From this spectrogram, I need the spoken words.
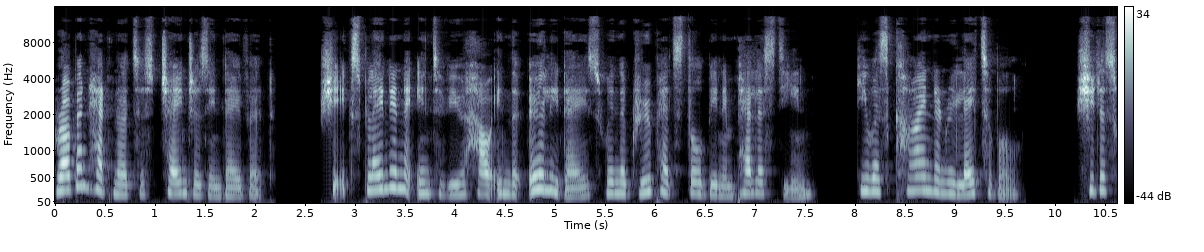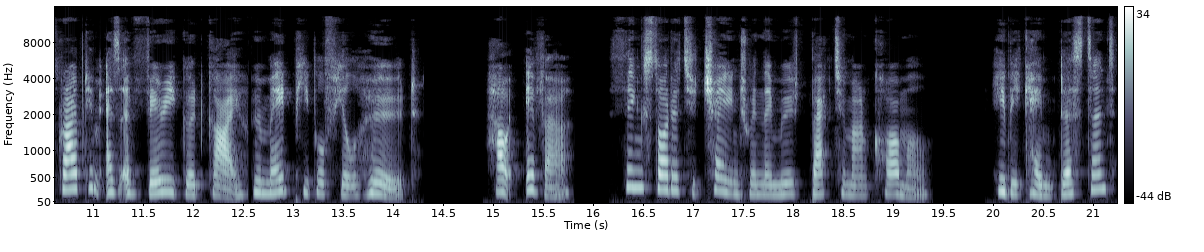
Robin had noticed changes in David. She explained in an interview how in the early days, when the group had still been in Palestine, he was kind and relatable. She described him as a very good guy who made people feel heard. However, Things started to change when they moved back to Mount Carmel. He became distant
